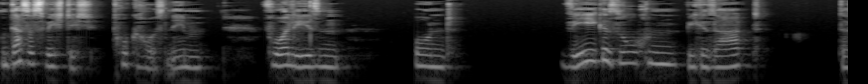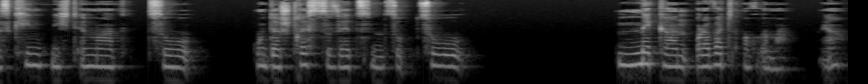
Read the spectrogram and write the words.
Und das ist wichtig. Druck rausnehmen, vorlesen und Wege suchen, wie gesagt, das Kind nicht immer zu unter Stress zu setzen, zu, zu meckern oder was auch immer. Ja,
